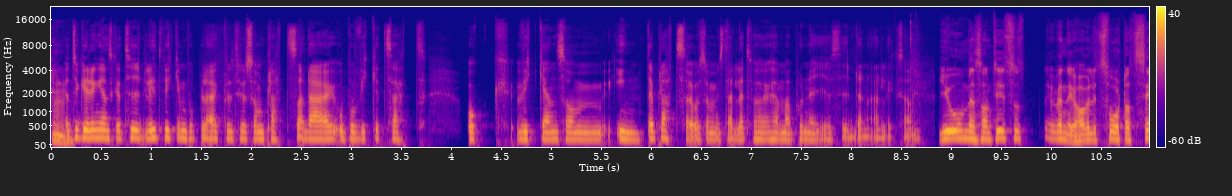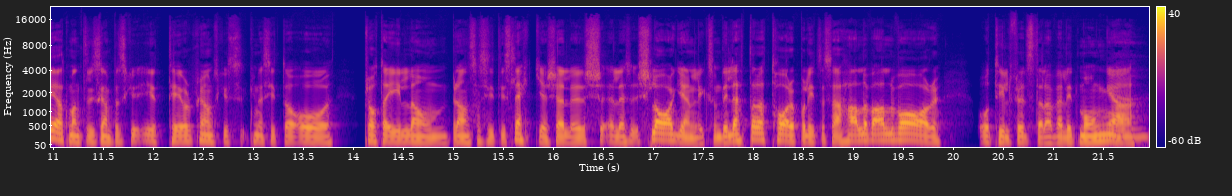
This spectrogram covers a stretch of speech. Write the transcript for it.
Mm. Jag tycker det är ganska tydligt vilken populärkultur som platsar där och på vilket sätt. Och vilken som inte platsar och som istället hör hemma på nöjessidorna. Liksom. Jo, men samtidigt så, jag vet inte, jag har väldigt svårt att se att man till exempel skulle, i ett tv-program skulle kunna sitta och prata illa om Brandsta City Släckers eller, eller slagen liksom. Det är lättare att ta det på lite så här halvallvar och tillfredsställa väldigt många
